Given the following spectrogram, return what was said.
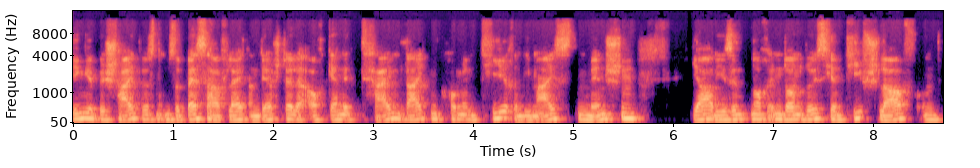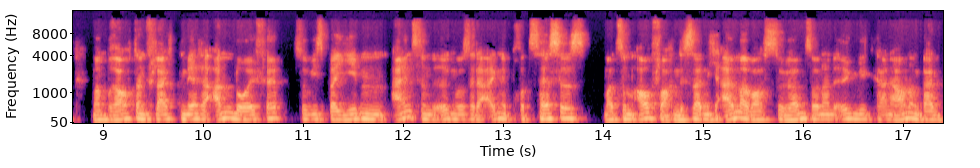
Dinge Bescheid wissen, umso besser. Vielleicht an der Stelle auch gerne teilen, liken, kommentieren. Die meisten Menschen ja, die sind noch im Dornröschen Tiefschlaf und man braucht dann vielleicht mehrere Anläufe, so wie es bei jedem Einzelnen irgendwo so der eigene Prozess ist, mal zum Aufwachen. Das ist halt nicht einmal was zu hören, sondern irgendwie, keine Ahnung, beim,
